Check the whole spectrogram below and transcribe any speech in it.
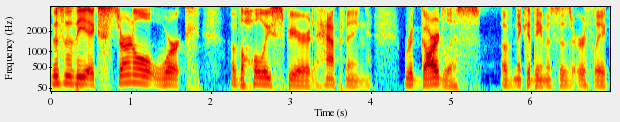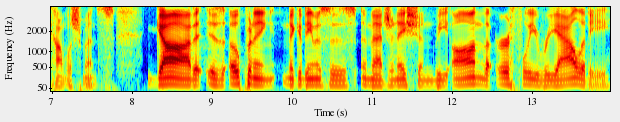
This is the external work of the Holy Spirit happening regardless of Nicodemus's earthly accomplishments. God is opening Nicodemus's imagination beyond the earthly reality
